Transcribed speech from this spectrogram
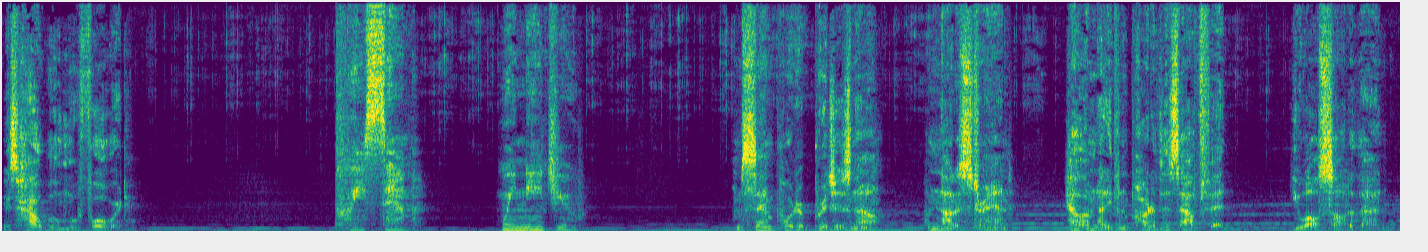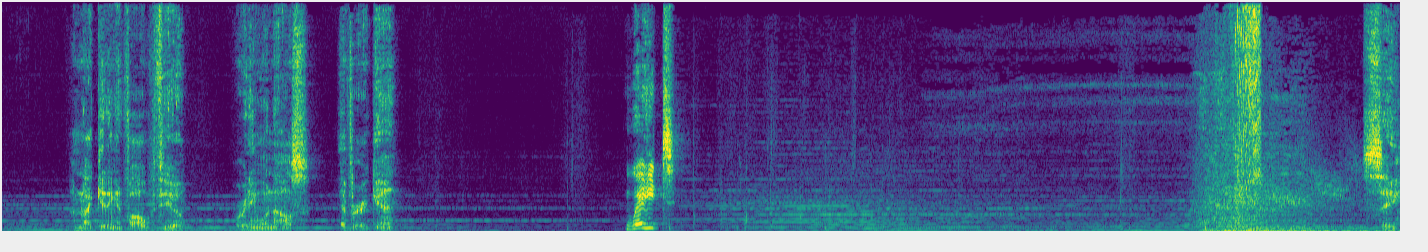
is how we'll move forward. Please, Sam. We need you. I'm Sam Porter Bridges now. I'm not a Strand. Hell, I'm not even part of this outfit. You all saw to that. I'm not getting involved with you, or anyone else, ever again. Wait! See?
